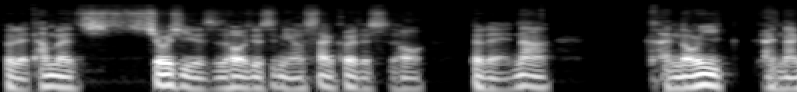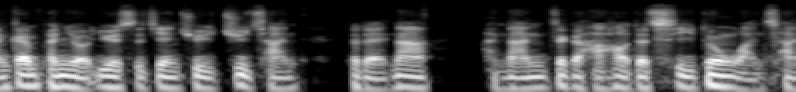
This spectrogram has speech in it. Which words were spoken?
对不对？他们休息的时候就是你要上课的时候，对不对？那很容易很难跟朋友约时间去聚餐，对不对？那很难这个好好的吃一顿晚餐，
